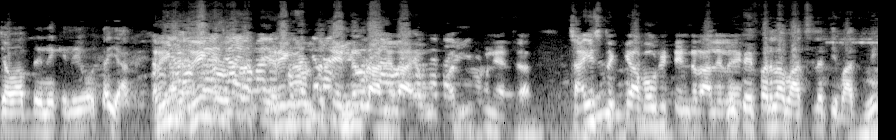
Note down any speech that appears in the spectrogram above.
जवाब देने के लिए वो तैयार है। रिंग रोडचं रिंग रोडचं टेंडर आलेलं आहे पुण्याचं चाळीस टक्के अबाउट टेंडर आलेलं मी आहे पेपरला वाचलं ती बातमी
